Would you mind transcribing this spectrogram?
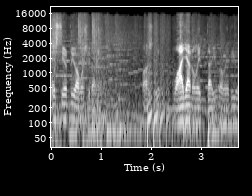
Es cierto y vamos a ir a ver. Vaya 91 ha metido.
